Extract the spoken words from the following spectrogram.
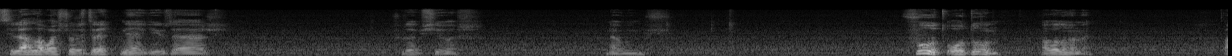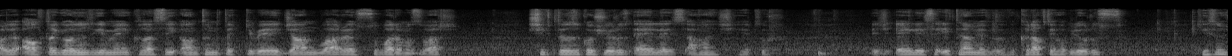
Silahla başlıyoruz direkt. Ne güzel. Şurada bir şey var. Ne buymuş? Food, odun. Alalım hemen. Arada altta gördüğünüz gibi klasik Antonotek gibi can var ve su barımız var. Shift hızlı koşuyoruz. E ile ise- aha şehir dur. E ile ise item yapıp craft yapabiliyoruz. Kesin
